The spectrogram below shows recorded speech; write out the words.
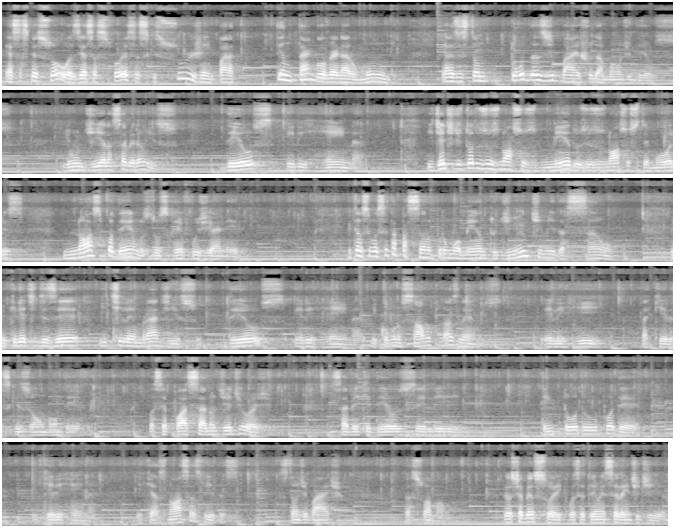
Essas pessoas e essas forças que surgem para tentar governar o mundo, elas estão todas debaixo da mão de Deus. E um dia elas saberão isso. Deus, ele reina. E diante de todos os nossos medos e os nossos temores, nós podemos nos refugiar nele. Então, se você está passando por um momento de intimidação, eu queria te dizer e te lembrar disso. Deus, ele reina. E como no salmo que nós lemos, ele ri daqueles que zombam dele. Você possa no dia de hoje saber que Deus ele tem todo o poder e que ele reina e que as nossas vidas estão debaixo da sua mão. Deus te abençoe, que você tenha um excelente dia.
